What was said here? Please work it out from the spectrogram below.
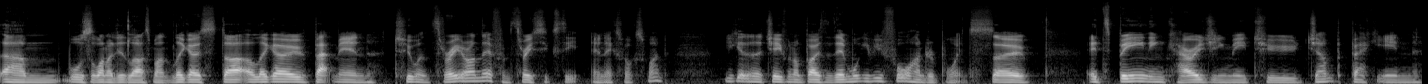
um, what was the one I did last month? Lego Star, uh, Lego Batman two and three are on there from 360 and Xbox One. You get an achievement on both of them. We'll give you 400 points. So it's been encouraging me to jump back in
